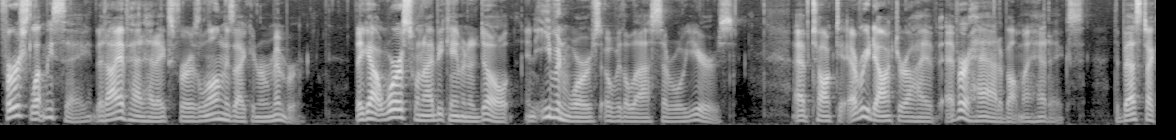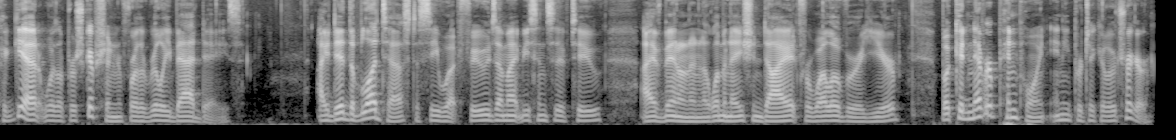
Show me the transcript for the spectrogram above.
First, let me say that I have had headaches for as long as I can remember. They got worse when I became an adult, and even worse over the last several years. I have talked to every doctor I have ever had about my headaches. The best I could get was a prescription for the really bad days. I did the blood test to see what foods I might be sensitive to. I have been on an elimination diet for well over a year, but could never pinpoint any particular trigger.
